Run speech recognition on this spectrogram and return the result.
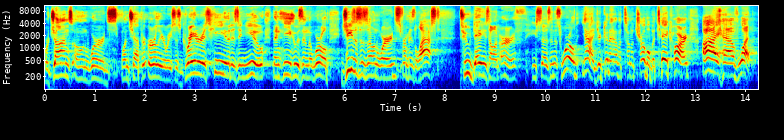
Or John's own words, one chapter earlier, where he says, Greater is he that is in you than he who is in the world. Jesus' own words from his last two days on earth, he says, In this world, yeah, you're going to have a ton of trouble, but take heart. I have what?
